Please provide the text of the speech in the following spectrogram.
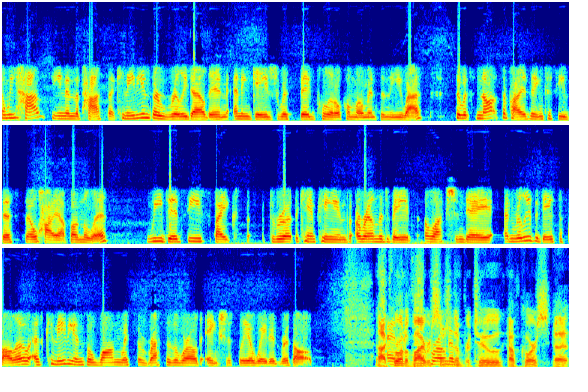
And we have seen in the past that Canadians are really dialed in and engaged with big political moments in the U.S. So it's not surprising to see this so high up on the list. We did see spikes throughout the campaigns, around the debates, election day, and really the days to follow as Canadians, along with the rest of the world, anxiously awaited results. Uh, coronavirus corona- is number two, of course. Uh,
